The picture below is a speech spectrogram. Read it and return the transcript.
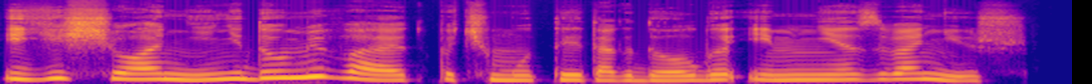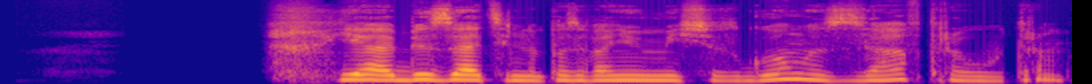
«И еще они недоумевают, почему ты так долго им не звонишь». Я обязательно позвоню миссис Гомес завтра утром,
